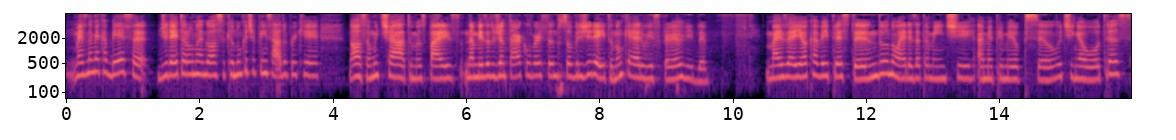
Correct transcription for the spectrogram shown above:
mas na minha cabeça, direito era um negócio que eu nunca tinha pensado porque nossa, muito chato, meus pais na mesa do jantar conversando sobre direito. Eu não quero isso para minha vida. Mas aí eu acabei prestando, não era exatamente a minha primeira opção, eu tinha outras.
